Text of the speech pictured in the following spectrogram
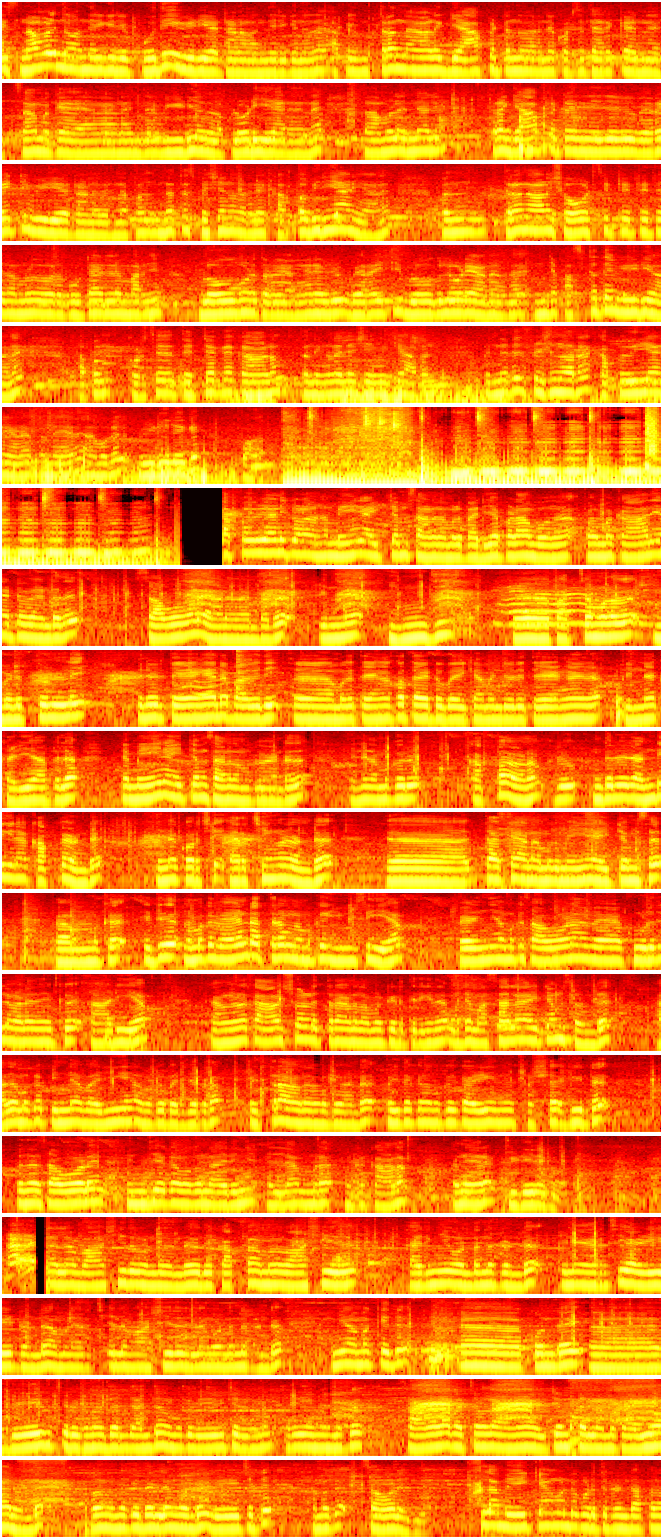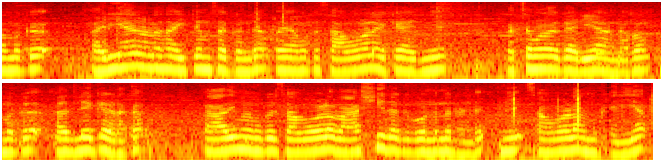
നമ്മൾ ഇന്ന് വന്നിരിക്കുന്ന ഒരു പുതിയ വീഡിയോ ആയിട്ടാണ് വന്നിരിക്കുന്നത്. അപ്പോൾ ഇത്ര നാൾ ഗ്യാപ്പ് ഇട്ടെന്ന് പറഞ്ഞ കുറച്ച് തിരക്കായിരുന്നു എക്സാം ഒക്കെ ആയാണ് ഇതിന്റെ വീഡിയോ ഒന്ന് അപ്ലോഡ് ചെയ്യാറുന്നത് അപ്പോൾ നമ്മൾ എന്നാലും ഇത്ര ഗ്യാപ്പ് ഇട്ടതിന് ഒരു വെറൈറ്റി വീഡിയോ ആയിട്ടാണ് വരുന്നത്. അപ്പം ഇന്നത്തെ സ്പെഷ്യൽ എന്ന് പറഞ്ഞാൽ കപ്പ ബിരിയാണിയാണ്. അപ്പം ഇത്ര നാൾ ഷോർട്സ് ഇട്ടിട്ടിട്ട് നമ്മൾ കൂട്ടുകാരെല്ലാം പറഞ്ഞ് ബ്ലോഗ് കൂടെ തുടങ്ങി. അങ്ങനെ ഒരു വെറൈറ്റി ബ്ലോഗിലൂടെയാണ് എന്റെ ഫസ്റ്റത്തെ വീഡിയോ ആണ്. അപ്പം കുറച്ച് തെറ്റൊക്കെ കാണും. അപ്പം നിങ്ങളെല്ലാം ക്ഷമിക്കുക. അപ്പം ഇന്നത്തെ സ്പെഷ്യൽ എന്ന് പറഞ്ഞാൽ കപ്പ ബിരിയാണിയാണ്. അപ്പം നേരെ നമുക്ക് വീഡിയോയിലേക്ക് പോകാം. കപ്പ ബിരിയാണിക്കുള്ള മെയിൻ ഐറ്റംസ് ആണ് നമ്മൾ പരിചയപ്പെടാൻ പോകുന്നത്. അപ്പോൾ നമുക്ക് ആദ്യമായിട്ട് വേണ്ടത് സവോളയാണ് വേണ്ടത്. പിന്നെ ഇഞ്ചി പച്ചമുളക് വെളുത്തുള്ളി പിന്നെ ഒരു തേങ്ങേന്റെ പകുതി നമുക്ക് തേങ്ങക്കൊത്തായിട്ട് ഉപയോഗിക്കാൻ വേണ്ടി ഒരു തേങ്ങ പിന്നെ കരിയാപ്പില പിന്നെ മെയിൻ ഐറ്റംസ് ആണ് നമുക്ക് വേണ്ടത്. പിന്നെ നമുക്കൊരു കപ്പ വേണം. ഒരു എന്തൊരു രണ്ട് കിലോ കപ്പയുണ്ട്. പിന്നെ കുറച്ച് ഇറച്ചിയും കൂടെ ഉണ്ട്. ഇതൊക്കെയാണ് നമുക്ക് മെയിൻ ഐറ്റംസ് അപ്പം നമുക്ക് ഇത് നമുക്ക് വേണ്ടത്ര നമുക്ക് യൂസ് ചെയ്യാം. കഴിഞ്ഞ് നമുക്ക് സവോള കൂടുതൽ വേണമെങ്കിൽ നിങ്ങൾക്ക് ആഡ് ചെയ്യാം. ഞങ്ങൾക്ക് ആവശ്യമുള്ള ഇത്രയാണ് നമുക്ക് എടുത്തിരിക്കുന്നത്. പിന്നെ മസാല ഐറ്റംസ് ഉണ്ട്. അത് നമുക്ക് പിന്നെ വലിയ നമുക്ക് പരിചയപ്പെടാം. അപ്പോൾ ഇത്രയാണ് നമുക്ക് വേണ്ടത്. അപ്പോൾ ഇതൊക്കെ നമുക്ക് കഴിയുന്ന ഫ്രഷ് ആക്കിയിട്ട് പിന്നെ സവോളയും ഇഞ്ചിയൊക്കെ നമുക്കൊന്ന് അരിഞ്ഞ് എല്ലാം കൂടെ നമുക്ക് കാണാം. അപ്പോൾ നേരെ പിടിയിലേക്ക് പോകാം. എല്ലാം വാഷ് ചെയ്ത് കൊണ്ടുവന്നിട്ടുണ്ട്. ഇത് കപ്പ നമ്മൾ വാഷ് ചെയ്ത് അരിഞ്ഞ് കൊണ്ടുവന്നിട്ടുണ്ട്. പിന്നെ ഇറച്ചി കഴുകിയിട്ടുണ്ട്. നമ്മൾ ഇറച്ചിയെല്ലാം വാഷ് ചെയ്ത് എല്ലാം കൊണ്ടുവന്നിട്ടുണ്ട്. ഇനി നമുക്കിത് കൊണ്ട് വേവിച്ചെടുക്കണം. ഇതെല്ലാം രണ്ട് നമുക്ക് വേവിച്ചെടുക്കണം. അത് കഴിഞ്ഞ് നമുക്ക് സവാള പച്ചമുളക് അങ്ങനെ ഐറ്റംസ് എല്ലാം നമുക്ക് അറിയാനുണ്ട് അപ്പോൾ നമുക്ക് ഇതെല്ലാം കൊണ്ട് വേവിച്ചിട്ട് നമുക്ക് സവാള ചെയ്യാം എല്ലാം വേവിക്കാൻ കൊണ്ട് കൊടുത്തിട്ടുണ്ട്. അപ്പോൾ നമുക്ക് അരിയാനുള്ള ഐറ്റംസ് ഒക്കെ ഉണ്ട്. അപ്പോൾ നമുക്ക് സവാളയൊക്കെ അരിഞ്ഞ് പച്ചമുളകൊക്കെ അരിയാനുണ്ട്. അപ്പം നമുക്ക് അതിലേക്ക് കിടക്കാം. ആദ്യം നമുക്കൊരു സവോള വാഷ് ചെയ്തൊക്കെ കൊണ്ടുവന്നിട്ടുണ്ട്. ഇനി സവോള നമുക്ക് അരിയാം.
